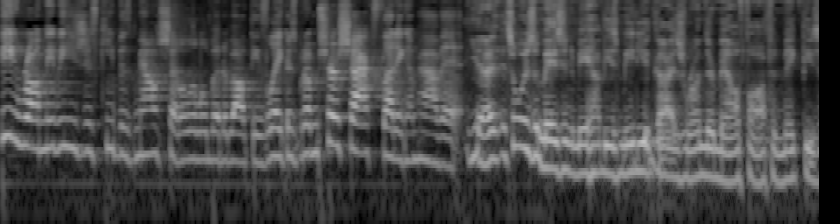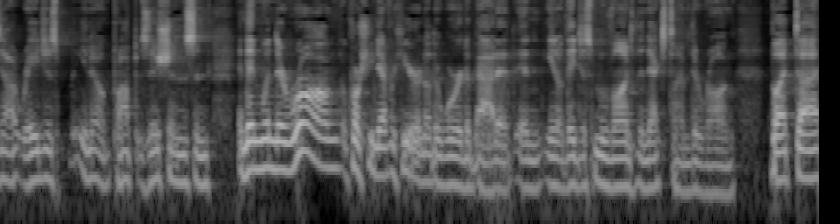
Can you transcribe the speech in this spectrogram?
being wrong. Maybe he should just keep his mouth shut a little bit about these Lakers, but I'm sure Shaq's letting him have it. Yeah, it's always amazing to me how these media guys run their mouth off and make these outrageous, you know, propositions, and and then when they're wrong, of course, you never hear another word about it, and you know they just move on to the next time they're wrong. But, uh,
